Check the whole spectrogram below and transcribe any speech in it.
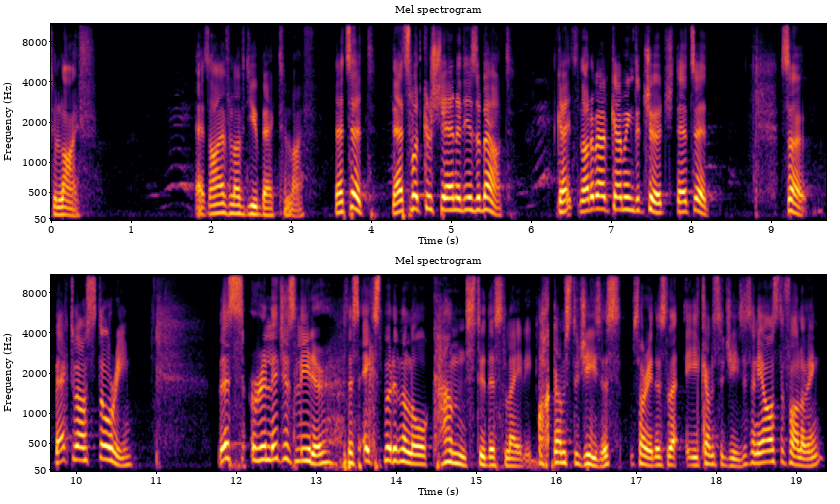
to life. As I have loved you back to life. That's it. That's what Christianity is about. Okay? It's not about coming to church. That's it. So, back to our story. This religious leader, this expert in the law, comes to this lady, oh, comes to Jesus. Sorry, this, he comes to Jesus and he asks the following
